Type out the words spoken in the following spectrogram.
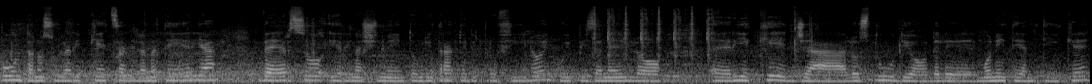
puntano sulla ricchezza della materia verso il Rinascimento, un ritratto di profilo in cui Pisanello eh, riecheggia lo studio delle monete antiche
